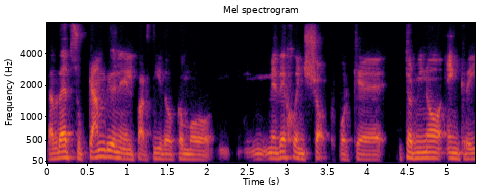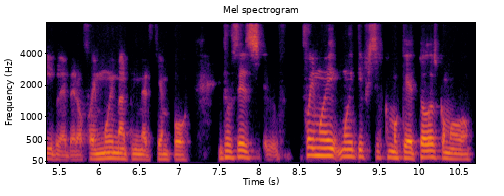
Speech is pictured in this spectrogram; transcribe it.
la verdad, su cambio en el partido como me dejó en shock porque terminó increíble, pero fue muy mal primer tiempo. Entonces, fue muy, muy difícil, como que todos como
